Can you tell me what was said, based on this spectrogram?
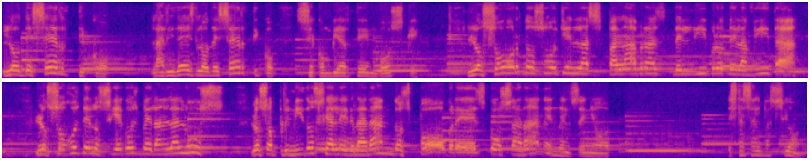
Lo desértico, la aridez, lo desértico se convierte en bosque. Los sordos oyen las palabras del libro de la vida los ojos de los ciegos verán la luz, los oprimidos se alegrarán, los pobres gozarán en el Señor. Esta salvación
